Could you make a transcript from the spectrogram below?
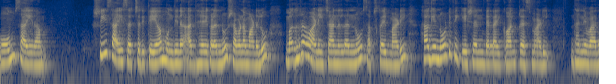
ಓಂ ಸಾಯಿರಾಮ್. ಶ್ರೀ ಸಾಯಿ ಸಚ್ಚರಿತೆಯ ಮುಂದಿನ ಅಧ್ಯಾಯಗಳನ್ನು ಶ್ರವಣ ಮಾಡಲು ಮಧುರವಾಣಿ ಚಾನಲನ್ನು ಸಬ್ಸ್ಕ್ರೈಬ್ ಮಾಡಿ ಹಾಗೆ ನೋಟಿಫಿಕೇಷನ್ ಬೆಲ್ ಐಕಾನ್ ಪ್ರೆಸ್ ಮಾಡಿ. ಧನ್ಯವಾದ.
